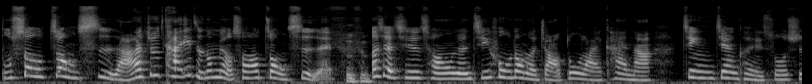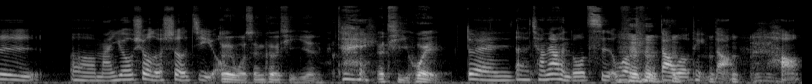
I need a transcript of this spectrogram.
不受重视啊？就是它一直都没有受到重视哎。而且其实从人机互动的角度来看呢，静音键可以说是呃蛮优秀的设计哦。对我深刻体验，对，呃体会。对，呃，强调很多次，我有听到，我有听到。好，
